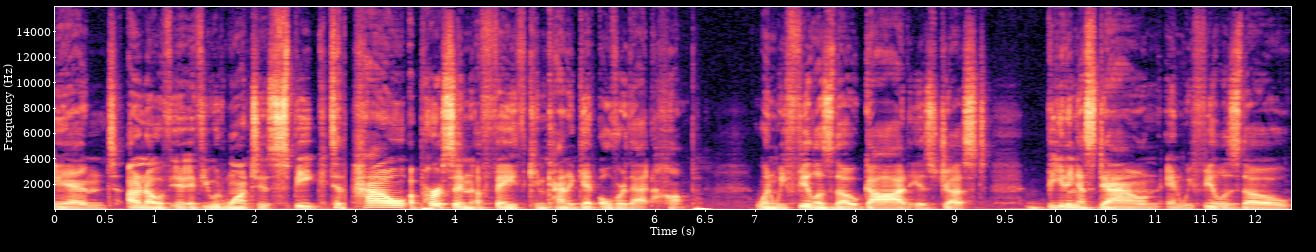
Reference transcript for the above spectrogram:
and i don't know if, if you would want to speak to how a person of faith can kind of get over that hump when we feel as though god is just beating us down and we feel as though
